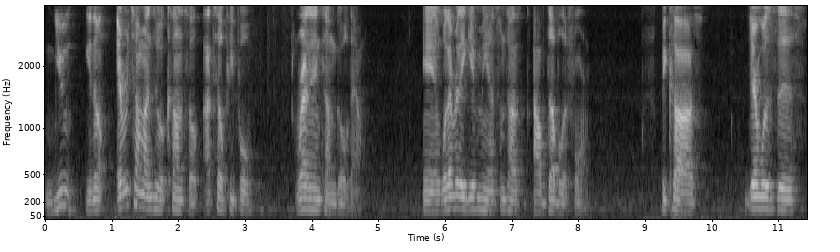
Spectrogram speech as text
You, you know, every time I do a consult, I tell people, write income go down. And whatever they give me, sometimes I'll double it for them. Because there was this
